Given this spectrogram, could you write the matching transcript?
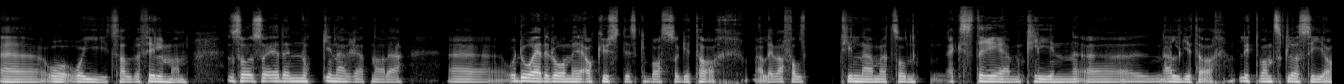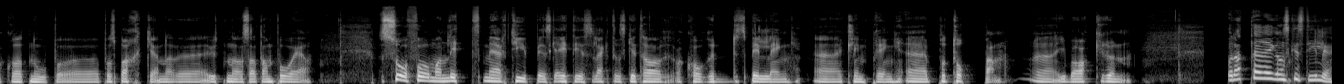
uh, og, og, i selve filmen, så, så, er det noe i nærheten av det. Og da er det da med akustisk bass og gitar, eller i hvert fall tilnærmet sånn ekstrem clean uh, elgitar. Litt vanskelig å si akkurat nå på, på sparken uten å sette den på igjen. Så får man litt mer typisk 80s elektrisk gitar, akkordspilling, eh, klimpring, eh, på toppen, i bakgrunnen. Og dette er ganske stilig.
